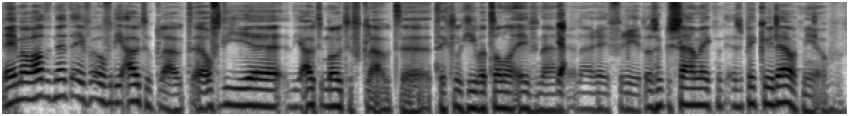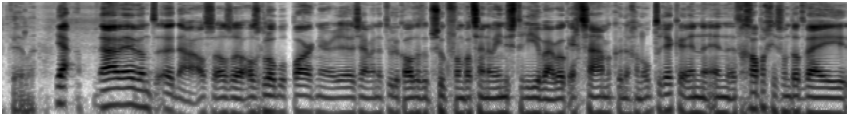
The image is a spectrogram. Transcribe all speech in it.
Nee, maar we hadden het net even over die autocloud. eh, of die, eh, die automotive cloud eh, technologie, wat Twan al even naar, Ja. naar refereert. Dat is ook een samenwerking met SAP. Kun je daar wat meer over vertellen? Ja, nou, eh, want eh, nou, als, als, als global partner eh, zijn we natuurlijk altijd op zoek van wat zijn nou industrieën waar we ook echt samen kunnen gaan optrekken. En, en het grappige is omdat wij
